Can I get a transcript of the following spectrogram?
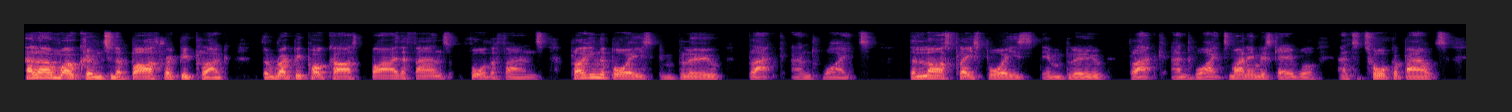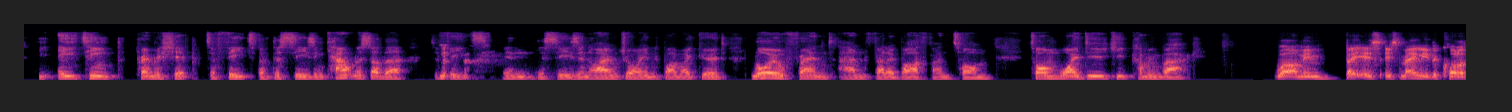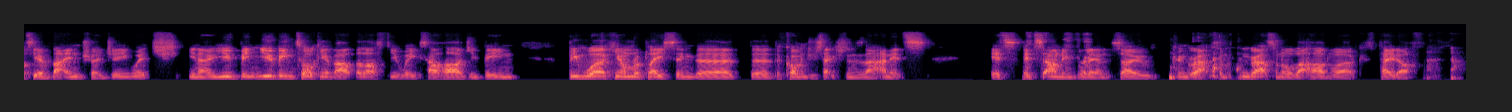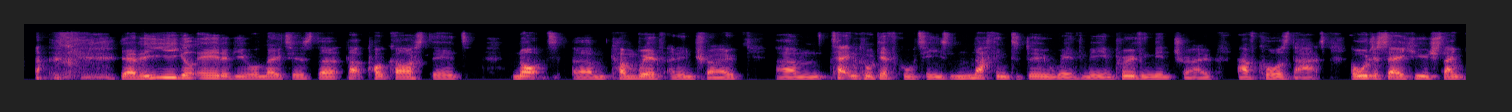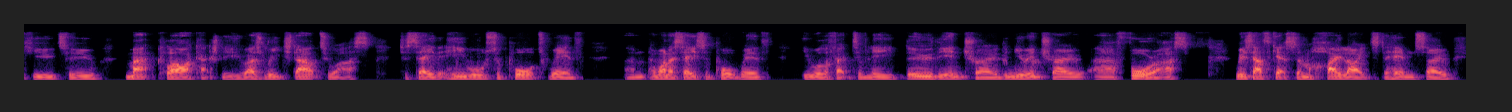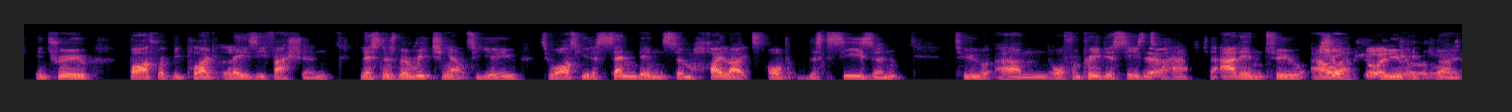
Hello and welcome to the Bath Rugby Plug, the rugby podcast by the fans for the fans, plugging the boys in blue, black, and white. The last place boys in blue, black, and white. My name is Gabriel, and to talk about the 18th Premiership defeat of the season, countless other defeats in the season, I am joined by my good, loyal friend and fellow Bath fan, Tom. Tom, why do you keep coming back? Well, I mean, it's, it's mainly the quality of that intro, G, which you know you've been you've been talking about the last few weeks how hard you've been been working on replacing the the, the commentary sections and that, and it's it's it's sounding brilliant. So congrats on congrats on all that hard work. It's paid off. yeah, the eagle-eared of you will notice that that podcast did not um, come with an intro. Um, technical difficulties, nothing to do with me improving the intro, have caused that. I will just say a huge thank you to Matt Clark, actually, who has reached out to us to say that he will support with, um, and when I say support with, he will effectively do the intro, the new intro uh, for us. We just have to get some highlights to him. So, in true Bath Rugby Plug lazy fashion, listeners, we're reaching out to you to ask you to send in some highlights of the season to, um, or from previous seasons yeah. perhaps, to add into our short, short new intro. intro.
